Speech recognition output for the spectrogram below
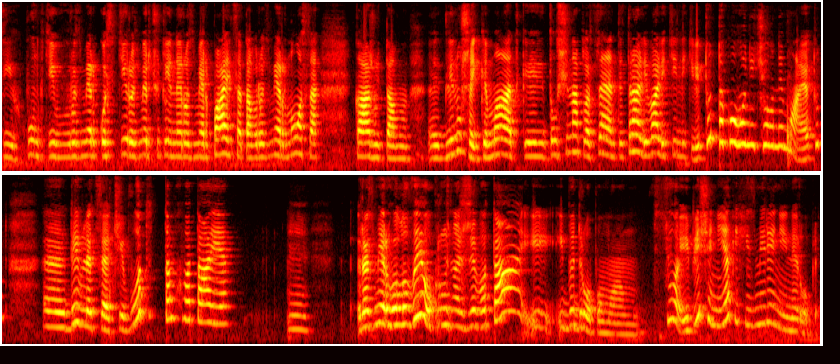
цих пунктів, розмір кості, розмір чуть ли не розмір пальця, там розмір носа, кажуть там е, длину шейки матки, толщина плаценти, тралі, валі, тілі, тілі. Тут такого нічого немає. Тут е, дивляться, чи вод там хватає. Е, Розмір голови, окружність живота і, і бедро, по-моєму. Все, і більше ніяких ізмірень не роблять.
